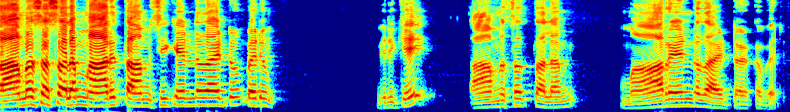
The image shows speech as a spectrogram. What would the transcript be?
താമസ സ്ഥലം മാറി താമസിക്കേണ്ടതായിട്ടും വരും. ഇവർക്ക് താമസ സ്ഥലം മാറേണ്ടതായിട്ടൊക്കെ വരും.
